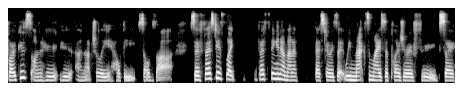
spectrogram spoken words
focus on who who our naturally healthy selves are. So first is like first thing in our manifesto is that we maximize the pleasure of food so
